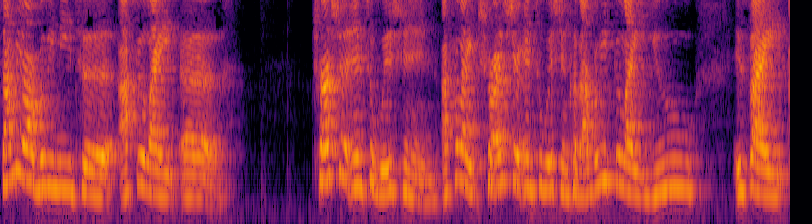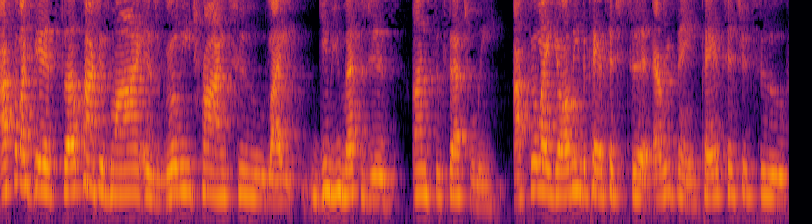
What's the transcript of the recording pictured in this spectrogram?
some of y'all really need to, I feel like, uh, trust your intuition. I feel like trust your intuition because I really feel like you, it's like, I feel like your subconscious mind is really trying to like give you messages unsuccessfully. I feel like y'all need to pay attention to everything. Pay attention to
